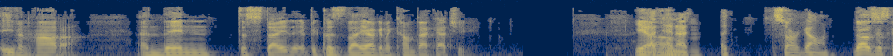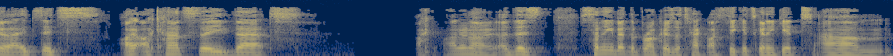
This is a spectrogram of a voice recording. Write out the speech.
even harder, and then to stay there because they are going to come back at you. Yeah, and I, Um, I, sorry, go on. No, I was just gonna. It's it's. I I can't see that. I I don't know. There's something about the Broncos attack. I think it's going to get um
